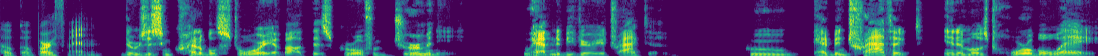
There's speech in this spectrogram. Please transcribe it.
Coco Berthmann. There was this incredible story about this girl from Germany who happened to be very attractive, who had been trafficked in a most horrible way.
